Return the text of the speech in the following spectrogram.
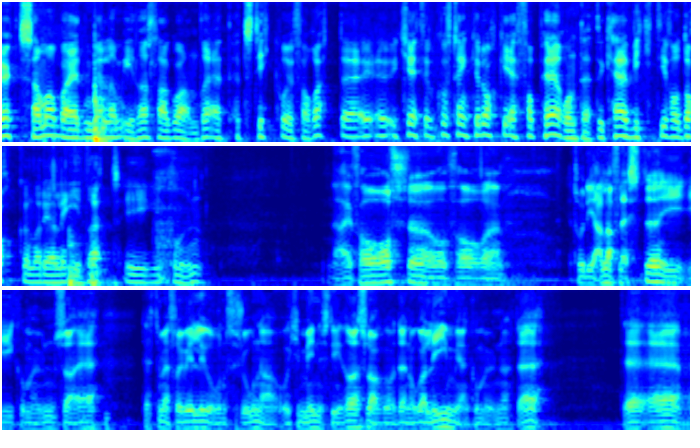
økt samarbeid mellom idrettslag og andre et, et stikkord for Rødt. Eh, Kjetil, hvordan tenker dere i Frp rundt dette? Hva er viktig for dere når det gjelder idrett i kommunen? Nei, For oss eh, og for uh, jeg tror de aller fleste i, i kommunen så er dette med frivillige organisasjoner, og ikke minst idrettslag, og det er noe av limet i en kommune. Det, det er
